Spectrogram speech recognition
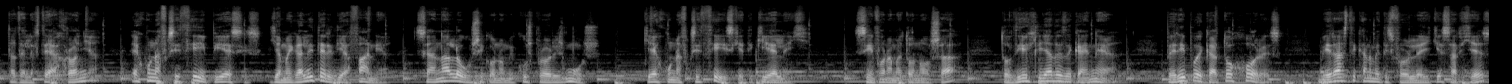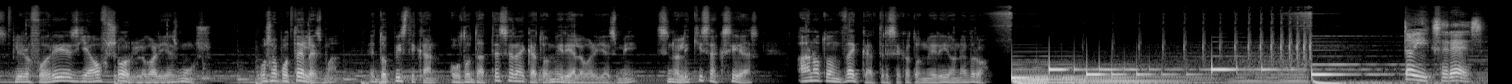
Τα τελευταία χρόνια έχουν αυξηθεί οι πιέσεις για μεγαλύτερη διαφάνεια σε ανάλογους οικονομικούς προορισμούς και έχουν αυξηθεί οι σχετικοί έλεγχοι. Σύμφωνα με τον ΩΣΑ, το 2019 περίπου 100 χώρες μοιράστηκαν με τις φορολογικές αρχές πληροφορίες για offshore λογαριασμούς. Ως αποτέλεσμα, εντοπίστηκαν 84 εκατομμύρια λογαριασμοί συνολικής αξίας άνω των 10 τρισεκατομμυρίων ευρώ. Το ήξερες;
